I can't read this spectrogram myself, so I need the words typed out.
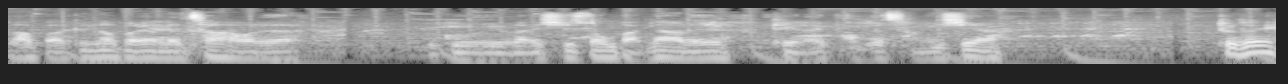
老板跟老板娘人超好了，如果有来西双版纳的，可以来捧个场一下，对不对？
